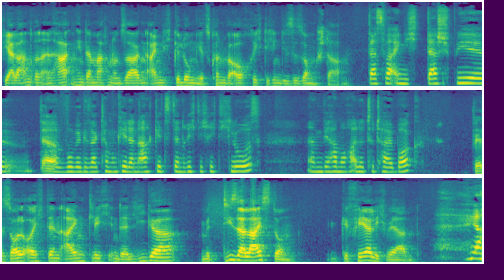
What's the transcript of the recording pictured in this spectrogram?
wie alle anderen, einen Haken hintermachen und sagen, eigentlich gelungen, jetzt können wir auch richtig in die Saison starten. Das war eigentlich das Spiel, da, wo wir gesagt haben, okay, danach geht es dann richtig, richtig los. Ähm, wir haben auch alle total Bock. Wer soll euch denn eigentlich in der Liga mit dieser Leistung gefährlich werden? Ja,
